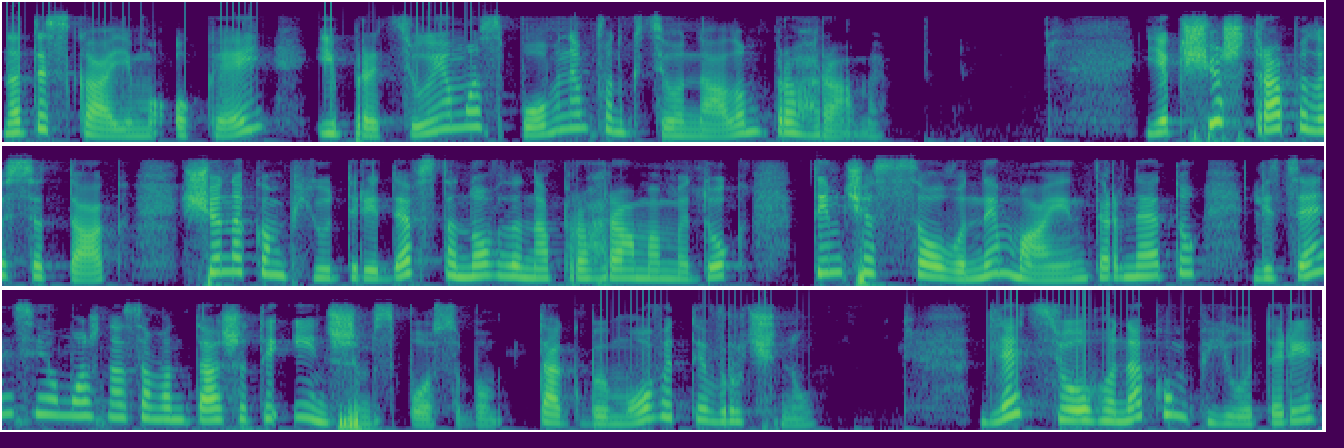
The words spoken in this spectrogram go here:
Натискаємо ОК і працюємо з повним функціоналом програми. Якщо ж трапилося так, що на комп'ютері, де встановлена програма Медок, тимчасово немає інтернету, ліцензію можна завантажити іншим способом, так би мовити, вручну. Для цього на комп'ютері,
